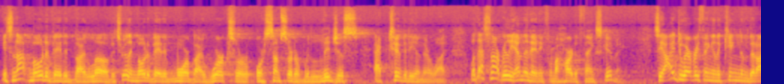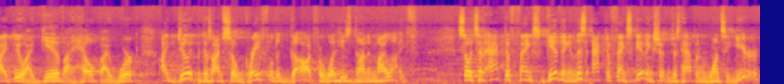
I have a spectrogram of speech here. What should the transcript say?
It's not motivated by love. It's really motivated more by works or, or some sort of religious activity in their life. Well, that's not really emanating from a heart of thanksgiving. See, I do everything in the kingdom that I do. I give, I help, I work. I do it because I'm so grateful to God for what He's done in my life. So it's an act of thanksgiving. And this act of thanksgiving shouldn't just happen once a year,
